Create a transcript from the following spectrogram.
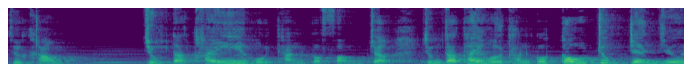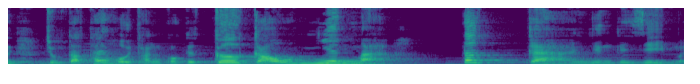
Chứ không? Chúng ta thấy hội thánh có phẩm trần, chúng ta thấy hội thánh có cấu trúc trên dưới, chúng ta thấy hội thánh có cái cơ cấu, nhưng mà tất cả những cái gì mà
